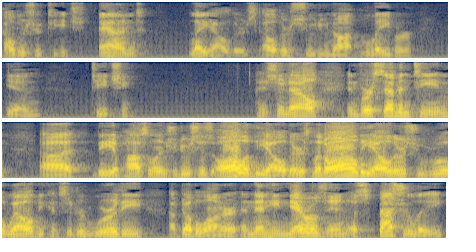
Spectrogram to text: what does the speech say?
elders who teach, and lay elders, elders who do not labor in teaching. And so now, in verse 17, uh, the apostle introduces all of the elders. Let all the elders who rule well be considered worthy of double honor. And then he narrows in, especially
